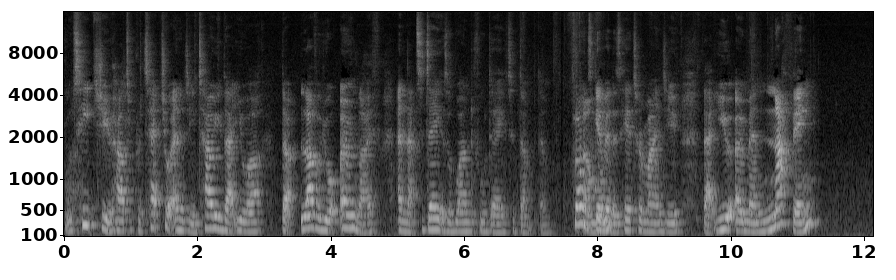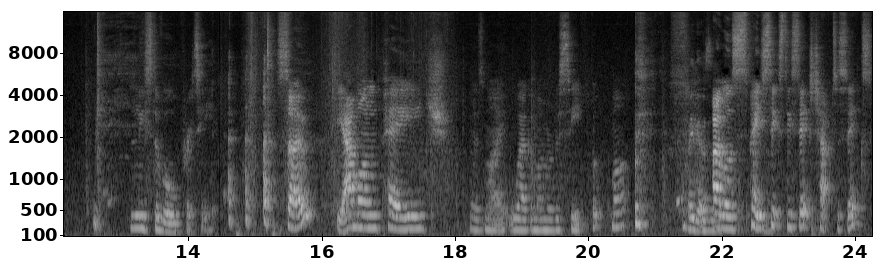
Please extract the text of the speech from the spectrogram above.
will teach you how to protect your energy, tell you that you are the love of your own life, and that today is a wonderful day to dump them. Florence Come Given on. is here to remind you that you owe men nothing. least of all pretty. So, yeah, I'm on page. Where's my Wagamama receipt bookmark? I was I'm on s- page 66, chapter 6.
